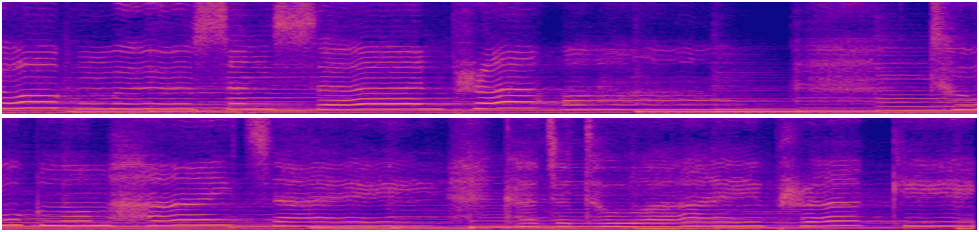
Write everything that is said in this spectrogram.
ยกมือสรรเสริญพระองค์ทุกลมหายใจข้าจะถวายพระเกียร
